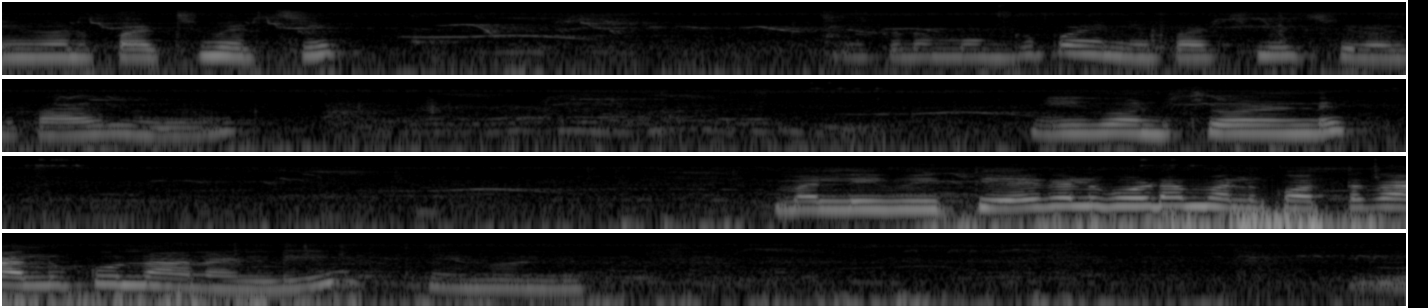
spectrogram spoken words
ఇవ్వండి పచ్చిమిర్చి. ఇక్కడ ముగ్గుపోయినాయి పచ్చిమిర్చి రెండు కాయలు ఉన్నాయి. ఇగోండి చూడండి. మళ్ళీ ఇవి తీగలు కూడా మళ్ళీ కొత్తగా అల్లుకున్నానండి. ఇవ్వండి ఈ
